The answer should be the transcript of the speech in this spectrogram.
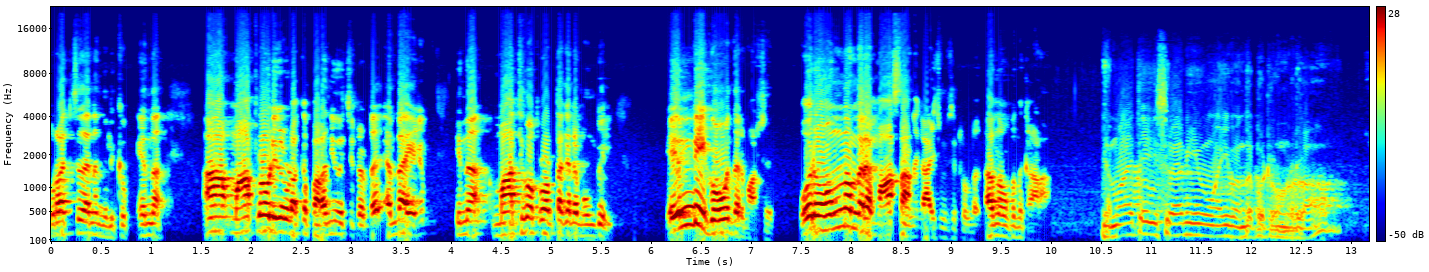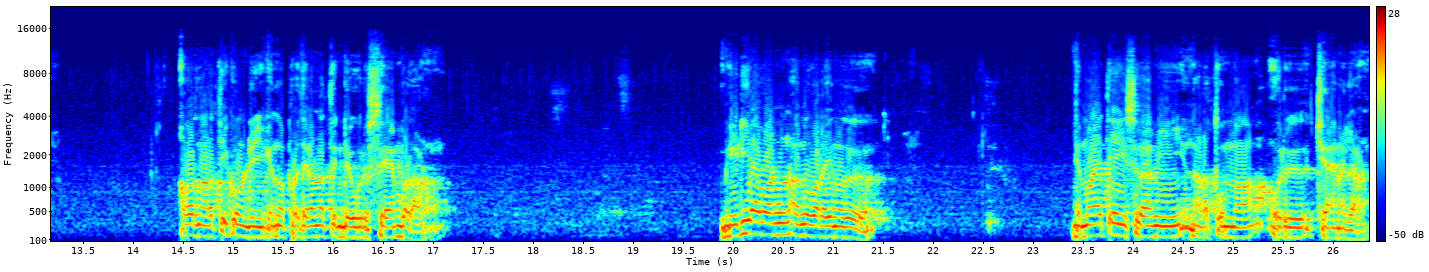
ഉറച്ചു തന്നെ നിൽക്കും എന്ന് ആ മാപ്രോടികളോടൊക്കെ പറഞ്ഞു വെച്ചിട്ടുണ്ട്. എന്തായാലും ഇന്ന് മാധ്യമ പ്രവർത്തകരുടെ മുമ്പിൽ എം വി ഗോവിന്ദൻ മാഷ് ഒരു ഒന്നൊന്നര മാസമാണ് കാഴ്ചവെച്ചിട്ടുള്ളത്. അത് നമുക്കൊന്ന് കാണാം. ജമാഅത്തെ ഇസ്ലാമിയുമായി ബന്ധപ്പെട്ടുകൊണ്ടുള്ള അവർ നടത്തിക്കൊണ്ടിരിക്കുന്ന പ്രചരണത്തിന്റെ ഒരു സാമ്പിളാണ്. മീഡിയ വൺ എന്ന് പറയുന്നത് ജമാഅത്തെ ഇസ്ലാമി നടത്തുന്ന ഒരു ചാനലാണ്.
